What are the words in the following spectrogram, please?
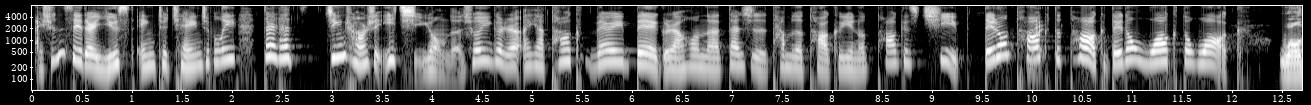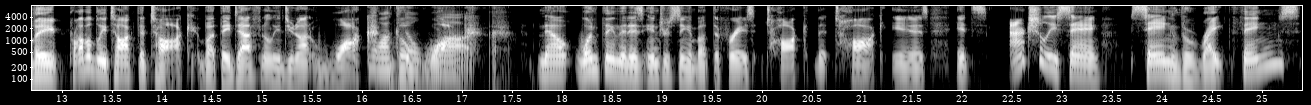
I shouldn't say they're used interchangeably，但是它 经常是一起用的。说一个人，哎呀，talk very big，然后呢，但是他们的 talk，you know，talk is cheap，they don't talk the talk，they don't walk the walk。 Well, they probably talk the talk, but they definitely do not walk, Walk the, the walk. walk. Now, one thing that is interesting about the phrase talk the talk is it's actually saying saying the right things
